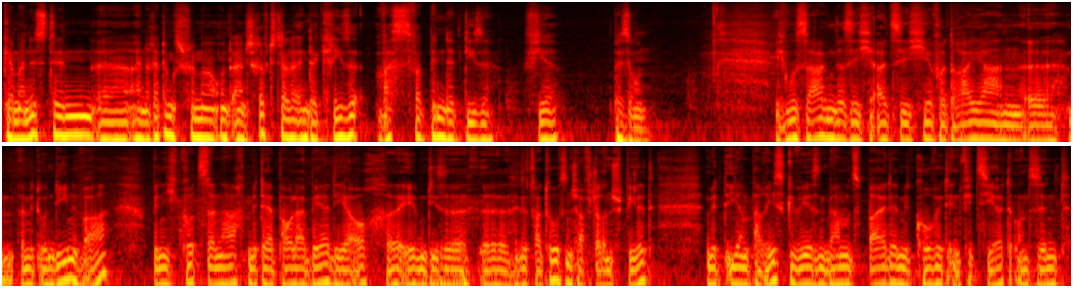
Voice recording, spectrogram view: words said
Germanistin, äh, ein Rettungsschwimmer und ein Schriftsteller in der Krise. Was verbindet diese vier Personen? Ich muss sagen, dass ich, als ich hier vor drei Jahren äh, mit Undine war, bin ich kurz danach mit der Paula Bär, die ja auch äh, eben diese äh, Literaturwissenschaftlerin spielt, mit ihr in Paris gewesen. Wir haben uns beide mit Covid infiziert und sind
